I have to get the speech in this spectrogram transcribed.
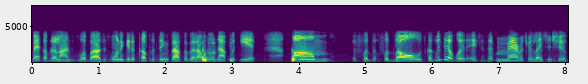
back up the lines as well, but I just want to get a couple of things out so that I will not forget. Um, for the, for those because we dealt with it's just a marriage relationship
